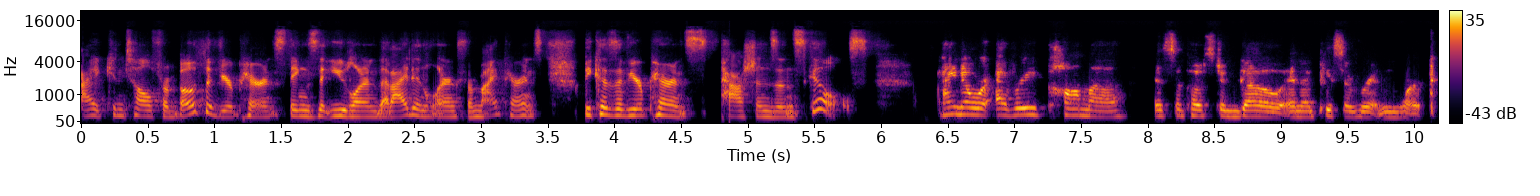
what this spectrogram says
I can tell from both of your parents things that you learned that I didn't learn from my parents because of your parents' passions and skills. I know where every comma is supposed to go in a piece of written work.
